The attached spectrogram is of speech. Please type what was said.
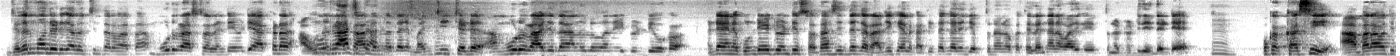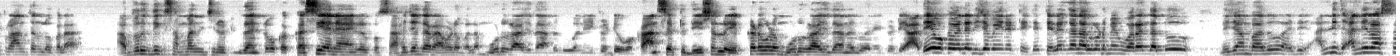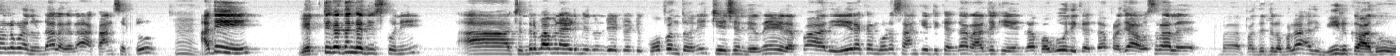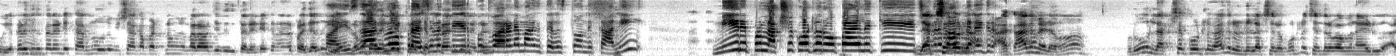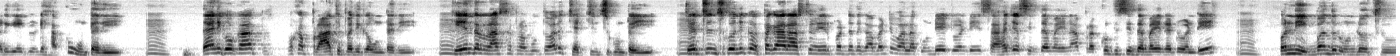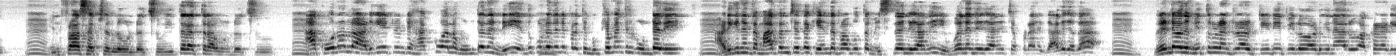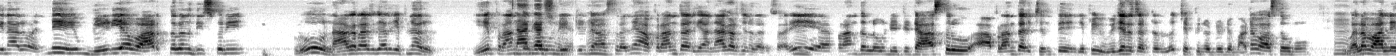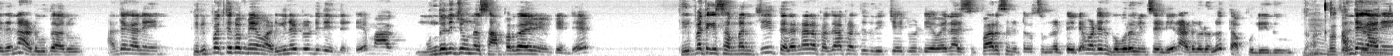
జగన్మోహన్ రెడ్డి గారు వచ్చిన తర్వాత మూడు రాష్ట్రాలు అంటే ఏమిటి? అక్కడ అవునన్నా. కాదన్నదని మంచి చెడ్డ ఆ మూడు రాజధానులు అనేటువంటి ఒక అంటే ఆయనకు ఉండేటువంటి స్వతసిద్ధంగా రాజకీయాలకు అతీతంగా నేను చెప్తున్నాను ఒక తెలంగాణ వాదిగా చెప్తున్నటువంటిది ఏంటంటే ఉమ్, ఒక కసి అమరావతి ప్రాంతం లోపల అభివృద్ధికి సంబంధించినటువంటి దాంట్లో ఒక కసి అనే ఆయనకు సహజంగా రావడం వల్ల మూడు రాజధానులు అనేటువంటి ఒక కాన్సెప్ట్ దేశంలో ఎక్కడ కూడా మూడు రాజధానులు అనేటువంటి అదే ఒకవేళ నిజమైనట్టయితే తెలంగాణలో కూడా మేము వరంగల్ నిజామాబాదు అది అన్ని అన్ని రాష్ట్రాల్లో కూడా అది ఉండాలి కదా ఆ కాన్సెప్ట్. అది వ్యక్తిగతంగా తీసుకొని ఆ చంద్రబాబు నాయుడు మీద ఉండేటువంటి కోపంతో చేసిన నిర్ణయం తప్ప అది ఏ రకం కూడా సాంకేతికంగా రాజకీయంగా భౌగోళికంగా ప్రజా అవసరాల పద్ధతి లోపల అది వీలు కాదు. ఎక్కడ దిగుతారంటే కర్నూలు విశాఖపట్నం అమరావతి దిగుతారండి ఎక్కడైనా ప్రజలు ప్రజల తీర్పు. ద్వారానే మనకు తెలుస్తోంది. కానీ మీరు ఇప్పుడు లక్ష కోట్ల రూపాయలకి కాదు మేడం. ఇప్పుడు లక్ష కోట్లు కాదు రెండు లక్షల కోట్లు చంద్రబాబు నాయుడు అడిగేటువంటి హక్కు ఉంటది. దానికి ఒక ఒక ప్రాతిపదిక ఉంటది. కేంద్ర రాష్ట్ర ప్రభుత్వాలు చర్చించుకుంటాయి. చర్చించుకొని కొత్తగా రాష్ట్రం ఏర్పడ్డది కాబట్టి వాళ్ళకు ఉండేటువంటి సహజ సిద్ధమైన ప్రకృతి సిద్ధమైనటువంటి కొన్ని ఇబ్బందులు ఉండొచ్చు. ఇన్ఫ్రాస్ట్రక్చర్లో ఉండొచ్చు ఇతరత్ర ఉండొచ్చు. ఆ కోణంలో అడిగేటువంటి హక్కు వాళ్ళకు ఉంటదండి. ఎందుకు ఉండదని ప్రతి ముఖ్యమంత్రికి ఉంటది. అడిగినంత మాత్రం చేత కేంద్ర ప్రభుత్వం ఇస్తుందని కానీ ఇవ్వనది కానీ చెప్పడానికి కాదు కదా. రెండవది మిత్రుడు అంటున్నాడు టీడీపీలో అడిగినారు అక్కడ అడిగినారు. అన్ని మీడియా వార్తలను తీసుకొని ఇప్పుడు నాగరాజు గారు చెప్పినారు. ఏ ప్రాంతంలో ఉండేటువంటి ఆస్తులన్నీ ఆ ప్రాంతానికి ఆ నాగార్జున గారు. సారీ ఆ ప్రాంతంలో ఉండేటువంటి ఆస్తులు ఆ ప్రాంతానికి చెందితే అని చెప్పి విభజన చట్టంలో చెప్పినటువంటి మాట వాస్తవము. ఇవాళ వాళ్ళు ఏదైనా అడుగుతారు. అంతేగాని తిరుపతిలో మేము అడిగినటువంటిది ఏంటంటే మా ముందు నుంచి ఉన్న సాంప్రదాయం ఏమిటంటే తిరుపతికి సంబంధించి తెలంగాణ ప్రజాప్రతినిధులు ఇచ్చేటువంటి ఏవైనా సిఫారసు లెటర్స్ ఉన్నట్టయితే వాటిని గౌరవించండి అని అడగడంలో తప్పు లేదు. అంతేగాని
